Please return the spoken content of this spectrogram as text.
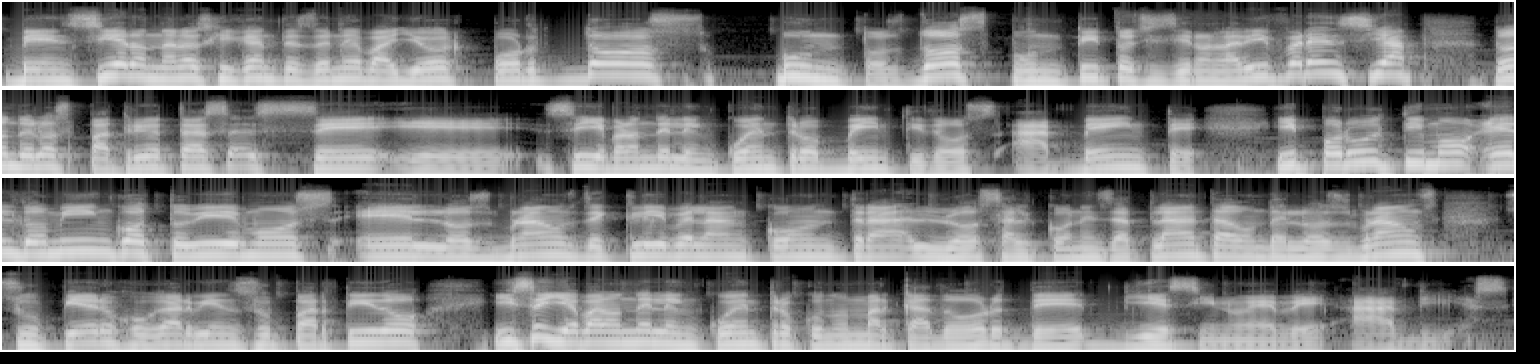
vencieron a los Gigantes de Nueva York por 2 puntos. Dos puntitos hicieron la diferencia, donde los Patriotas se, eh, se, llevaron del encuentro 22 a 20. Y por último, el domingo tuvimos eh, los Browns de Cleveland contra los Halcones de Atlanta, donde los Browns supieron jugar bien su partido y se llevaron el encuentro con un marcador de 19 a 10.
